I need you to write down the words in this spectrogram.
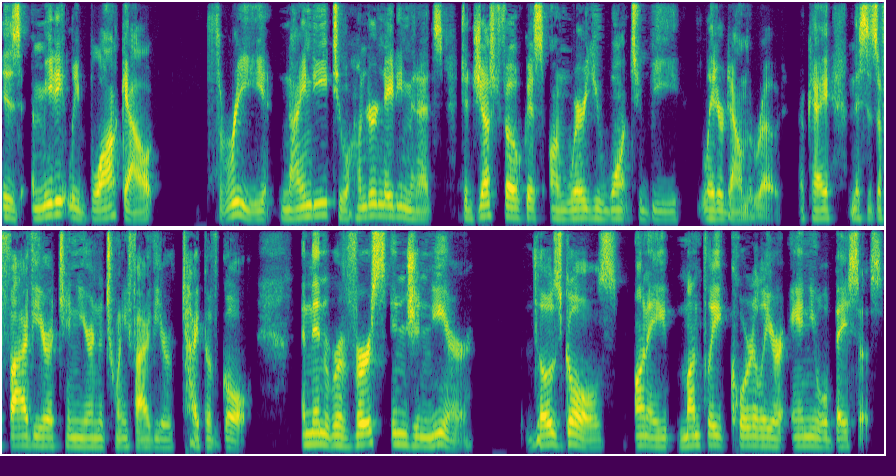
is immediately block out three 90 to 180 minutes to just focus on where you want to be later down the road. Okay. And this is a five year, a 10 year, and a 25 year type of goal. And then reverse engineer those goals on a monthly, quarterly, or annual basis.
